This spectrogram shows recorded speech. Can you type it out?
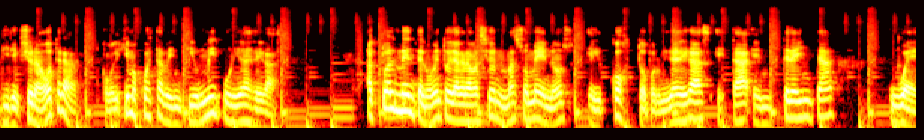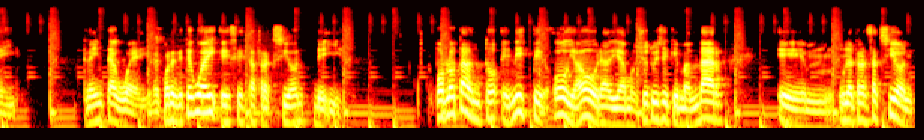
dirección a otra, como dijimos, cuesta 21.000 unidades de gas. Actualmente, al momento de la grabación, más o menos, el costo por unidad de gas está en 30 Wei. 30 Wei. Recuerden que este Wei es esta fracción de ETH. Por lo tanto, en este hoy, ahora, digamos, yo tuviese que mandar em, una transacción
